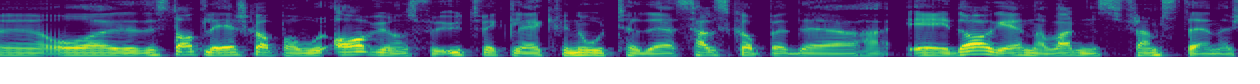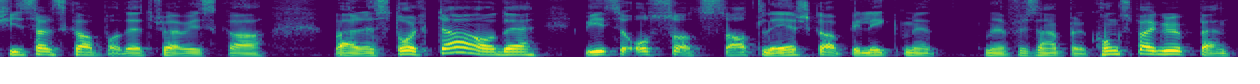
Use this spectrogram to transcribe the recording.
Eh, og Det statlige eierskapet har vært avgjørende for å utvikle Equinor til det selskapet det er i dag. En av verdens fremste energiselskaper. Det tror jeg vi skal være stolte av. og Det viser også at statlig eierskap, i likhet med, f.eks. Kongsberg Gruppen,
